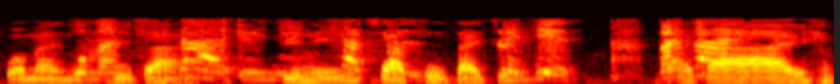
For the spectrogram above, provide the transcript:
我们我们期待与您下次再见，再见，拜拜。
